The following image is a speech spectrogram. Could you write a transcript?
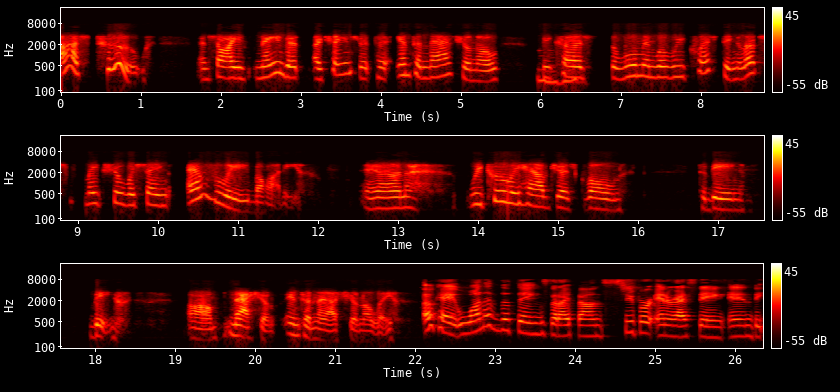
us too. And so I named it. I changed it to international mm-hmm. because mm-hmm. the women were requesting. Let's make sure we're saying everybody. And we truly have just grown to being big, um, national, internationally. Okay, one of the things that I found super interesting in the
